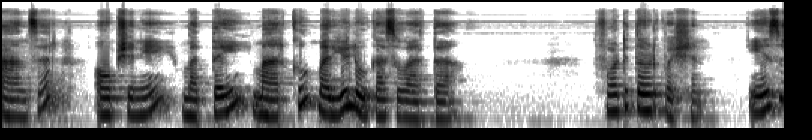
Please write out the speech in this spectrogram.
ఆన్సర్ ఆప్షన్ ఏ మత్తయి మార్కు మరియు లూకాసు వార్త. ఫార్టీ థర్డ్ క్వశ్చన్. యేసు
